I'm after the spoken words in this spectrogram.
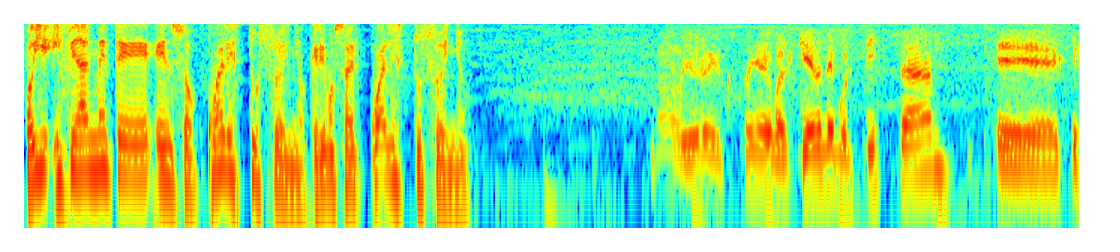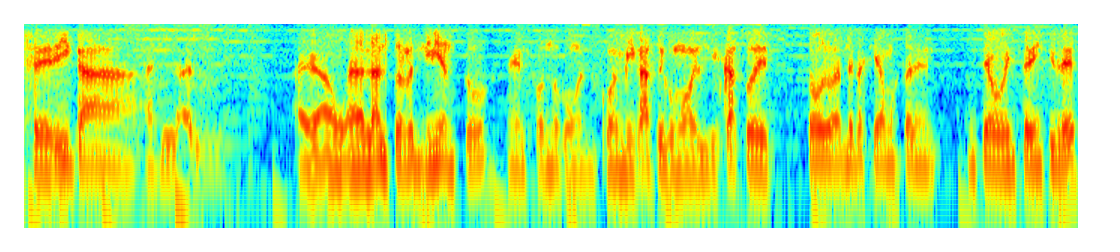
Oye, y finalmente, Enzo, ¿cuál es tu sueño? Queremos saber cuál es tu sueño. No, yo creo que el sueño de cualquier deportista eh, que se dedica al, al, alto rendimiento, en el fondo, como en, como en mi caso y como el caso de todos los atletas que vamos a estar en, Santiago 2023,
